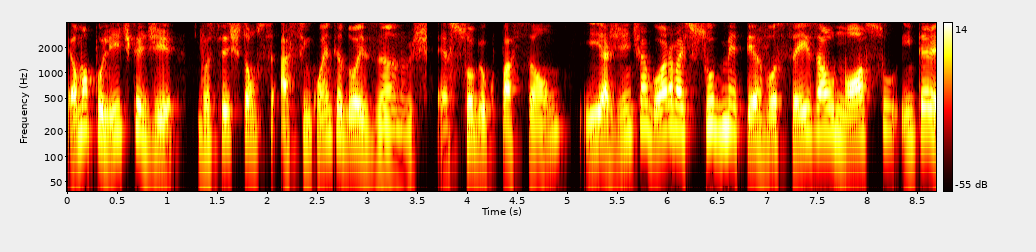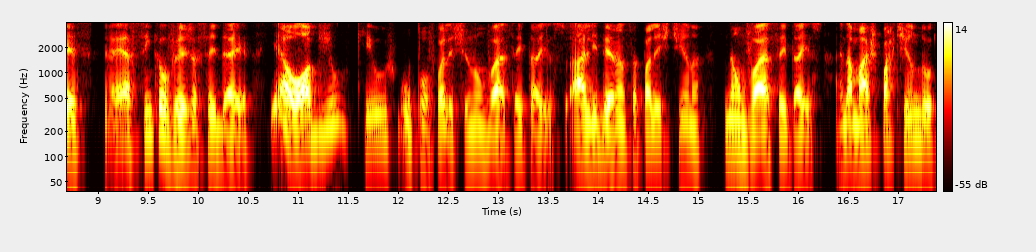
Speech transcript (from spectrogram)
É uma política de vocês estão há 52 anos é, sob ocupação e a gente agora vai submeter vocês ao nosso interesse. É assim que eu vejo essa ideia. E é óbvio que o, o povo palestino não vai aceitar isso. A liderança palestina não vai aceitar isso. Ainda mais partindo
